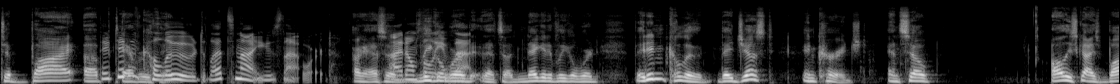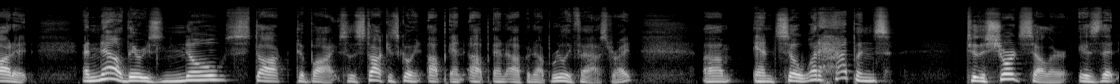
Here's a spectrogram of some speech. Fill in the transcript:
to buy up They didn't everything. collude. Let's not use that word. Okay, that's a I don't legal word. that. That's a negative legal word. They didn't collude. They just encouraged. And so all these guys bought it. And now there is no stock to buy. So the stock is going up and up and up and up really fast, right? Um, and so what happens to the short seller is that,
